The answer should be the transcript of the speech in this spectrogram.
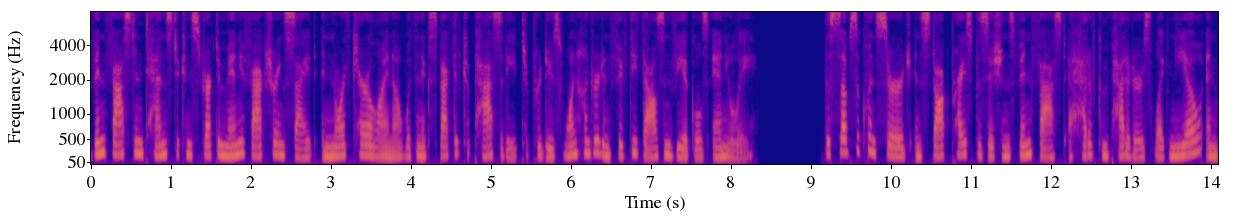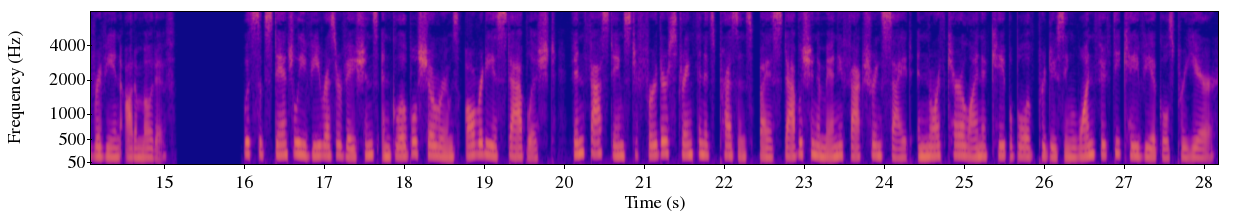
VinFast intends to construct a manufacturing site in North Carolina with an expected capacity to produce 150,000 vehicles annually. The subsequent surge in stock price positions VinFast ahead of competitors like NIO and Rivian Automotive. With substantial EV reservations and global showrooms already established, VinFast aims to further strengthen its presence by establishing a manufacturing site in North Carolina capable of producing 150k vehicles per year.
